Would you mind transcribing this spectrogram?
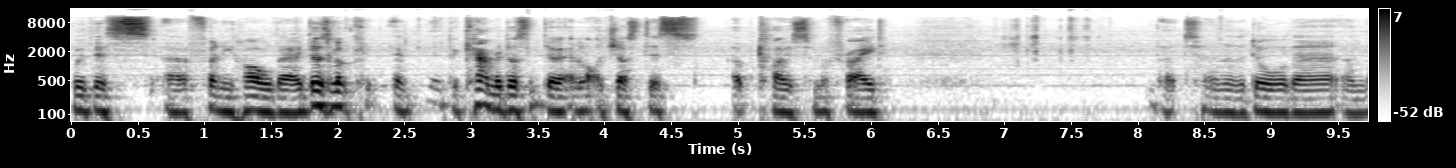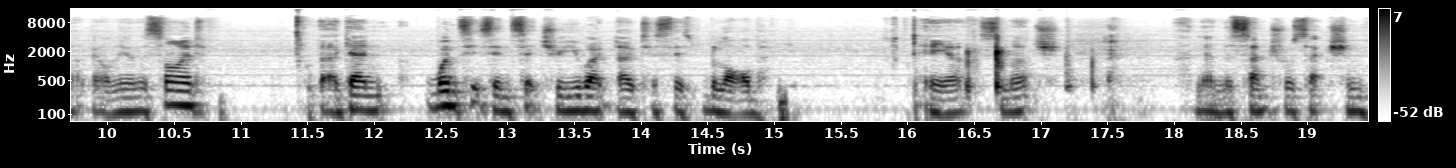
with this uh, funny hole there it does look uh, the camera doesn't do it a lot of justice up close I'm afraid but another door there and that bit on the other side. But again once it's in situ you won't notice this blob here so much. And then the central section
